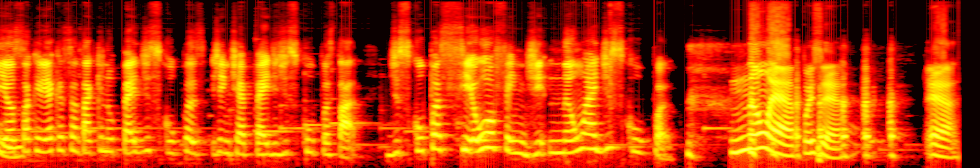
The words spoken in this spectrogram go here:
e eu só queria acrescentar que no pede desculpas, gente, é pede desculpas, tá? Desculpa se eu ofendi, não é desculpa. Não é, pois é. É.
